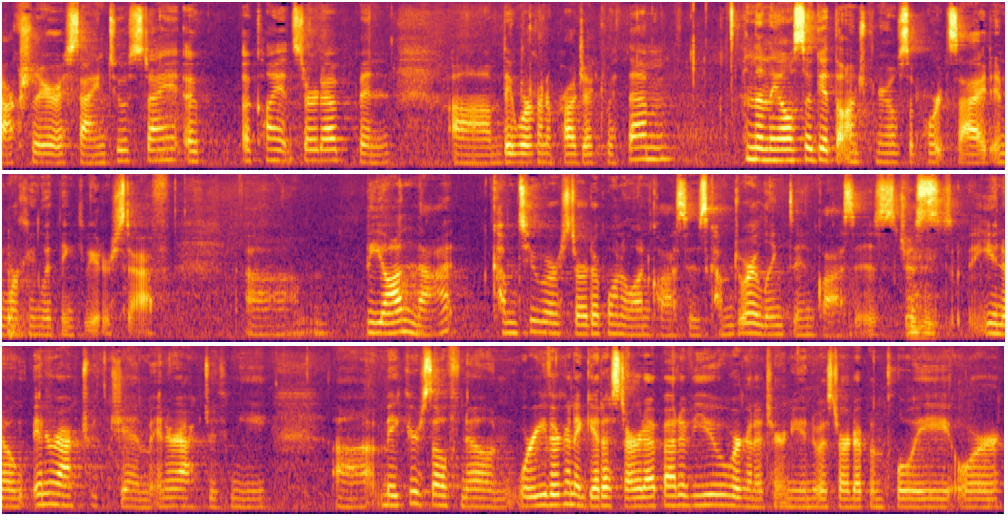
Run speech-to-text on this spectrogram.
actually are assigned to a, sti- a, a client startup and um, they work on a project with them. And then they also get the entrepreneurial support side and working with incubator staff. Um, beyond that, come to our Startup 101 classes, come to our LinkedIn classes, just, you know, interact with Jim, interact with me. Uh, make yourself known. We're either going to get a startup out of you, we're going to turn you into a startup employee, or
